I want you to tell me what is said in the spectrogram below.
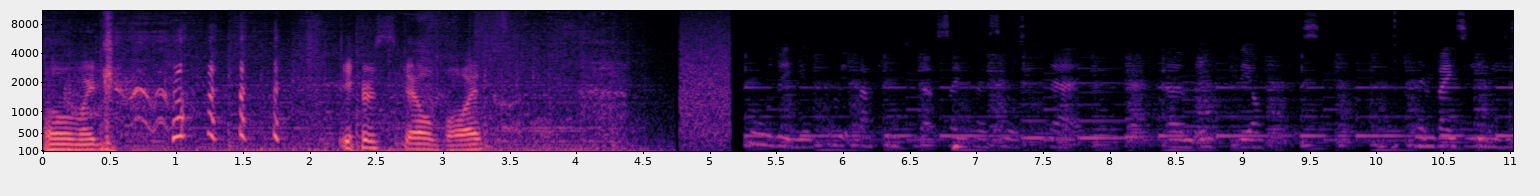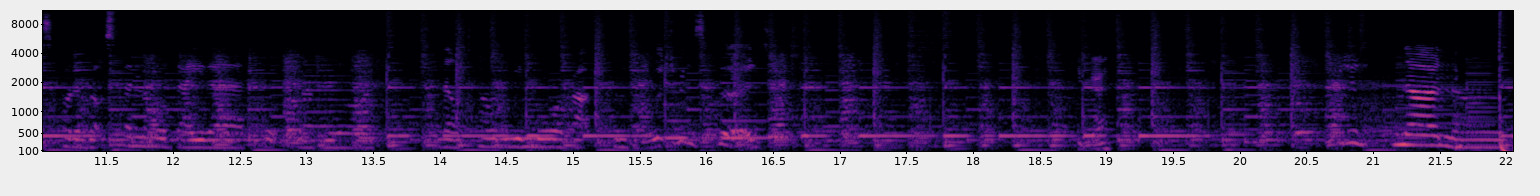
Oh my god. Your skill, boy. You're put it. Then basically you just kind of spend the whole day there, and they'll tell you more about the which means good. No, no.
